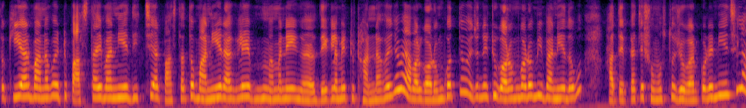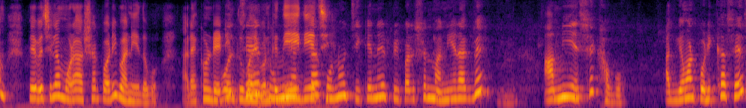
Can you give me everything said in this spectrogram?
তো কি আর বানাবো? একটু পাস্তাই বানিয়ে দিচ্ছি। আর পাস্তা তো বানিয়ে রাখলে মানে দেখলাম একটু ঠান্ডা হয়ে যাবে আবার গরম করতে হবে ওই জন্য একটু গরম গরমই বানিয়ে দেবো। হাতের কাছে সমস্ত জোগাড় করে নিয়েছিলাম ভেবেছিলাম ওরা আসার পরই বানিয়ে দেবো। আর এখন রেডি দু ভাই বোনকে দিয়েই দিয়েছি। কোনো চিকেনের প্রিপারেশন বানিয়ে রাখবে আমি এসে খাব। আজকে আমার পরীক্ষা শেষ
